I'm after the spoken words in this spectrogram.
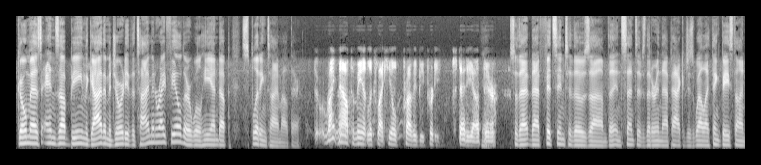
Gomez ends up being the guy the majority of the time in right field, or will he end up splitting time out there? Right now, to me, it looks like he'll probably be pretty steady out yeah. there. So that that fits into those um, the incentives that are in that package as well. I think based on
